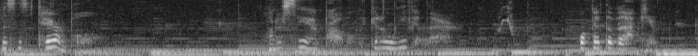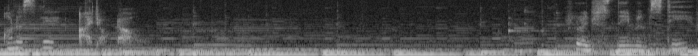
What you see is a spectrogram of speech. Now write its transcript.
This is terrible. Honestly, I'm probably gonna leave him there. Or get the vacuum. Honestly, I don't know. Should I just name him Steve?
